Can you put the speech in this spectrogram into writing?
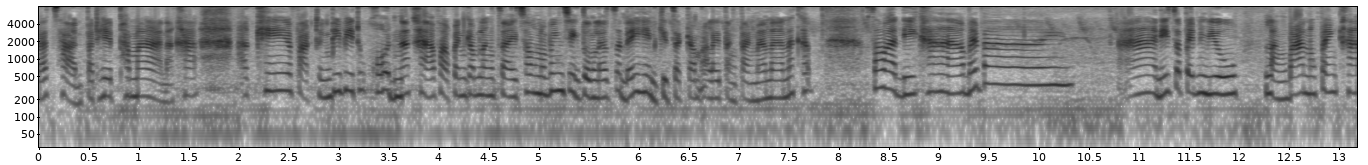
รัฐฉานประเทศพม่านะคะโอเค ฝากถึงพี่ๆทุกคนนะคะ ฝากเป็นกำลังใจช่องน้องแป้งเชียงตุงแล้วจะได้เห็นกิจกรรมอะไรต่างๆนานานะครับ สวัสดีค่ะ บ๊ายบายอ่านี้จะเป็นวิวหลังบ้านน้องแป้งค่ะ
